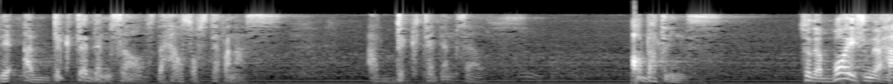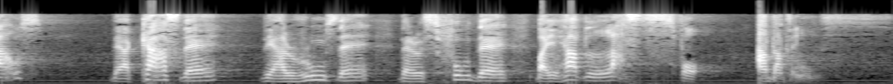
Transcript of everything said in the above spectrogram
They addicted themselves. The house of Stephanas addicted themselves. Other things. So the boy is in the house. There are cars there. There are rooms there. There is food there. But he had lusts for other things.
